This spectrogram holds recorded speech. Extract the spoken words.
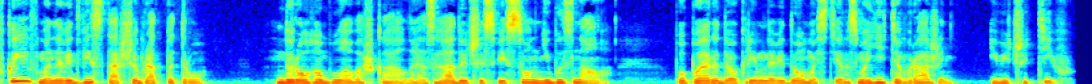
В Київ мене відвіз старший брат Петро. Дорога була важка, але, згадуючи свій сон, ніби знала попереду, окрім невідомості, розмаїття вражень і відчуттів.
